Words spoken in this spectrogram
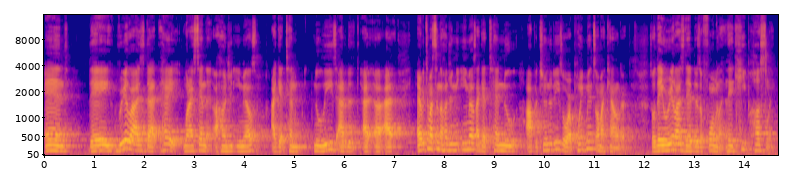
And they realized that hey, when I send 100 emails, I get 10 new leads out of the. Uh, every time I send 100 emails, I get 10 new opportunities or appointments on my calendar. So they realize that there's a formula, and they keep hustling.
